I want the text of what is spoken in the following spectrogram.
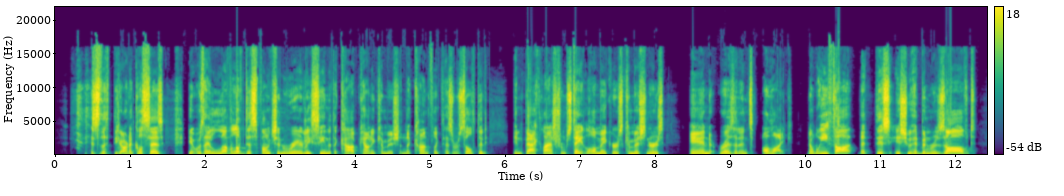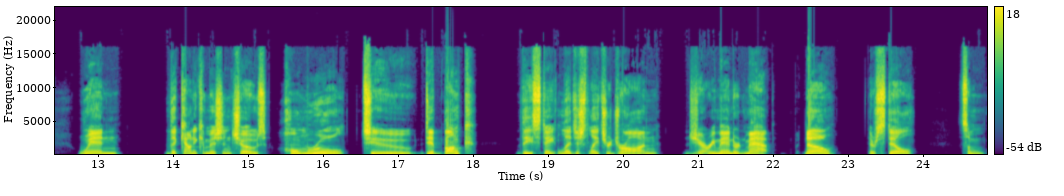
As the, the article says, it was a level of dysfunction rarely seen at the Cobb County Commission. The conflict has resulted in backlash from state lawmakers, commissioners, and residents alike. Now, we thought that this issue had been resolved when the county commission chose home rule to debunk the state legislature drawn gerrymandered map. But no, there's still some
